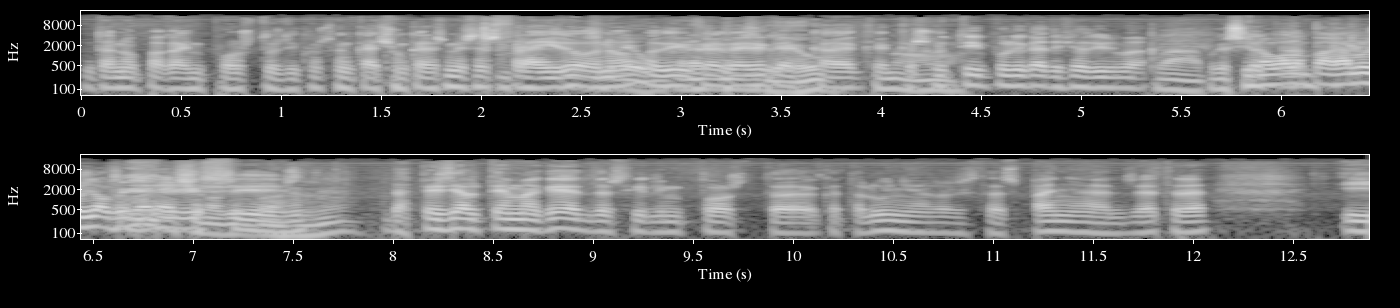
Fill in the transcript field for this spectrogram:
de no pagar impostos i que això encara és més esfraïdor, no? greu, encara que, que, que, que, que No. surti publicat això va, Clar, perquè si no volen pagar-los ja els apareixen els Sí. impostos no? Després hi ha el tema aquest de si l'impost a Catalunya, a la resta d'Espanya, etc. I,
